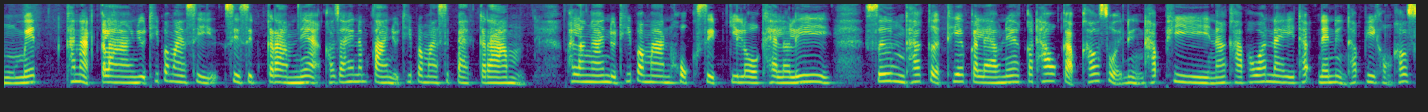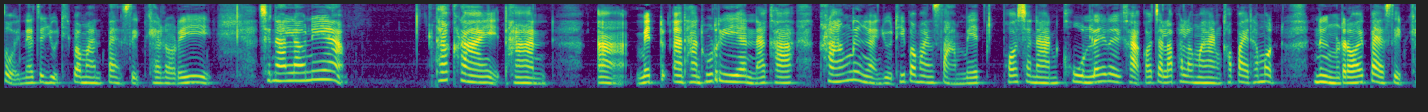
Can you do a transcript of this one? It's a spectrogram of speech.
1 เม็ด ขนาดกลางอยู่ที่ประมาณ 4 40 กรัมเนี่ยเขาจะให้น้ำตาลอยู่ที่ประมาณ 18 กรัม พลังงานอยู่ที่ประมาณ 60 กิโลแคลอรี่ ซึ่งถ้าเกิดเทียบกันแล้วเนี่ยก็เท่ากับข้าวสวย 1 ทัพพีนะคะ เพราะว่าในใน 1 ทัพพีของข้าวสวยเนี่ยจะอยู่ที่ประมาณ 80 แคลอรี่ ฉะนั้นแล้วเนี่ยถ้าใครทาน เม็ดอาทานทุเรียนนะคะ ครั้งหนึ่งอะอยู่ที่ประมาณ 3 เม็ดเพราะฉะนั้นคูณได้เลยค่ะ ก็จะรับพลังงานเข้าไปทั้งหมด 180 แค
